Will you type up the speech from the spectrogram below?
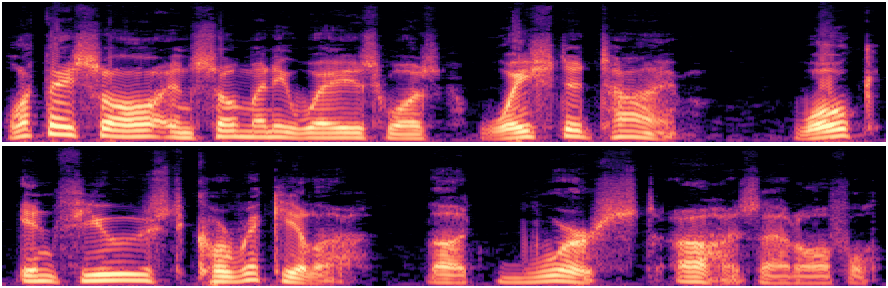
What they saw in so many ways was wasted time, woke infused curricula, the worst. Oh, is that awful?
